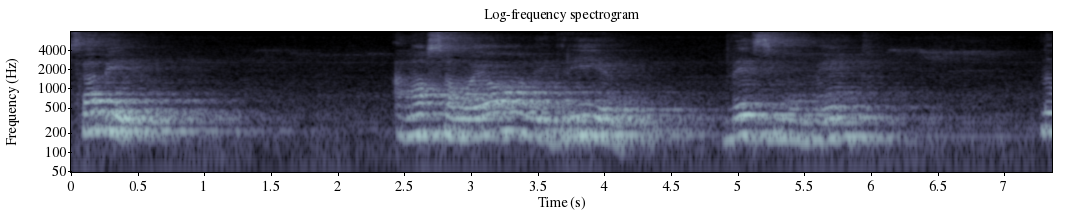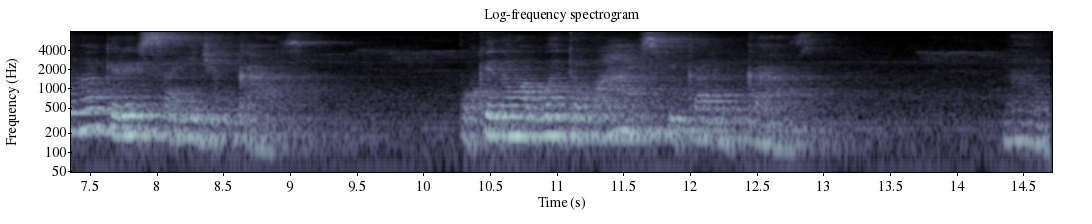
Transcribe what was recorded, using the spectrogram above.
Sabe, a nossa maior alegria nesse momento não é querer sair de casa, porque não aguenta mais ficar em casa. Não.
